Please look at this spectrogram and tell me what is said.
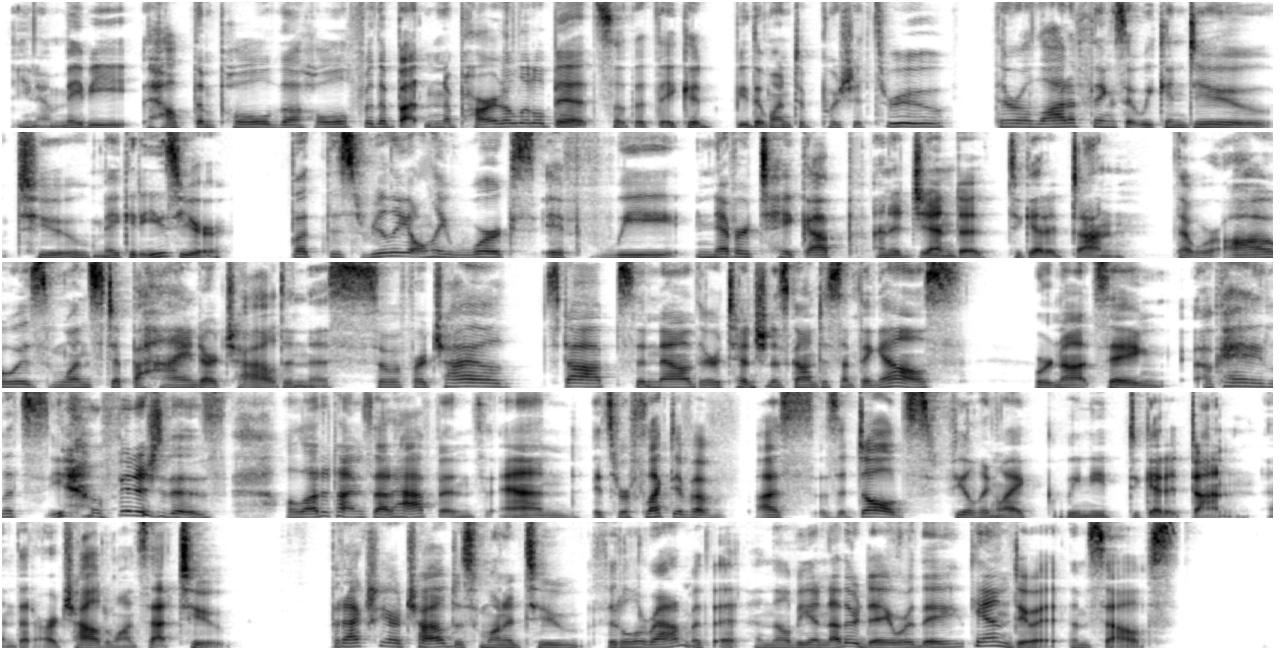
You know, maybe help them pull the hole for the button apart a little bit so that they could be the one to push it through. There are a lot of things that we can do to make it easier. But this really only works if we never take up an agenda to get it done, that we're always one step behind our child in this. So if our child stops and now their attention has gone to something else, we're not saying, okay, let's, you know, finish this. A lot of times that happens. And it's reflective of us as adults feeling like we need to get it done and that our child wants that too. But actually, our child just wanted to fiddle around with it, and there'll be another day where they can do it themselves.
